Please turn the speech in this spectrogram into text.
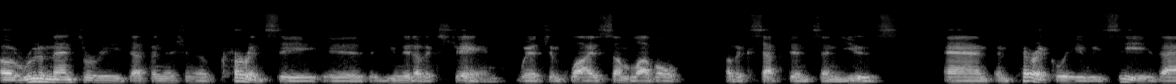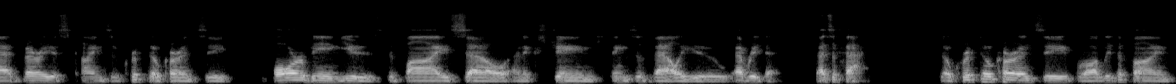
a, rudimentary definition of currency is a unit of exchange, which implies some level of acceptance and use. And empirically, we see that various kinds of cryptocurrency are being used to buy, sell, and exchange things of value every day. That's a fact. So, cryptocurrency, broadly defined,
